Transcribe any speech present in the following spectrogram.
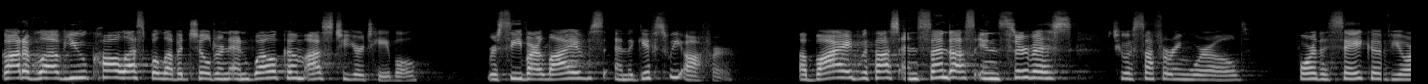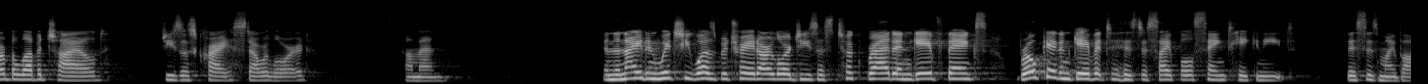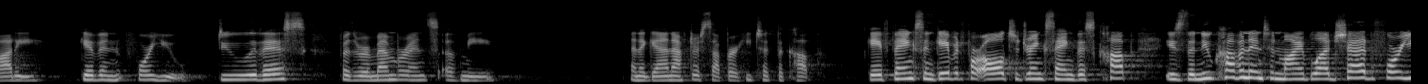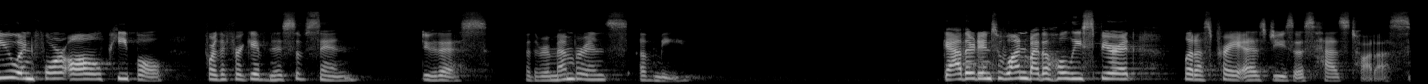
God of love, you call us beloved children and welcome us to your table. Receive our lives and the gifts we offer. Abide with us and send us in service to a suffering world for the sake of your beloved child, Jesus Christ our Lord. Amen. In the night in which he was betrayed, our Lord Jesus took bread and gave thanks, broke it, and gave it to his disciples, saying, Take and eat. This is my body given for you. Do this for the remembrance of me. And again, after supper, he took the cup, gave thanks, and gave it for all to drink, saying, This cup is the new covenant in my blood, shed for you and for all people for the forgiveness of sin. Do this for the remembrance of me. Gathered into one by the Holy Spirit, let us pray as Jesus has taught us.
